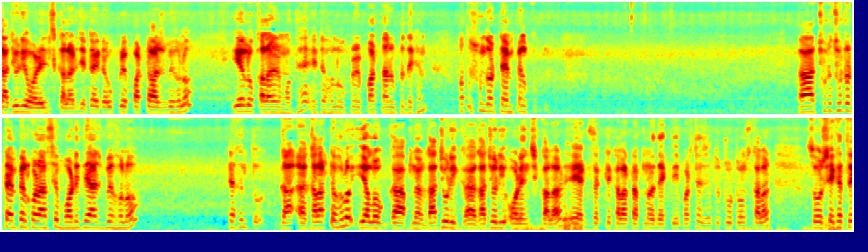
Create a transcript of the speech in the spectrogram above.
গাজুরি অরেঞ্জ কালার যেটা, এটা উপরে পাটটা আসবে হলো ইয়েলো কালারের মধ্যে, এটা হলো উপরের পাট, তার উপরে দেখেন কত সুন্দর টেম্পেল ছোট ছোট টেম্পেল করা আছে বডিতে আসবে হলো এটা কিন্তু কালারটা হলো ইয়েলো আপনার গাজরি গাজরি অরেঞ্জ কালার এই এক্স্যাক্টলি কালারটা আপনারা দেখতেই পাচ্ছেন যেহেতু টু টোনস কালার সো সেক্ষেত্রে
